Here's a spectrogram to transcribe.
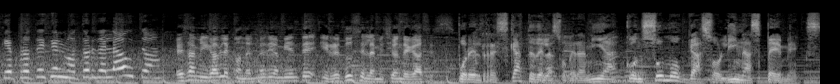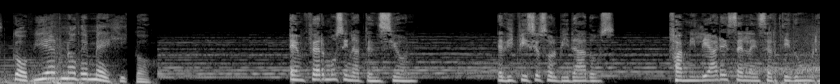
que protege el motor del auto. Es amigable con el medio ambiente y reduce la emisión de gases. Por el rescate de la soberanía, consumo gasolinas Pemex. Gobierno de México. Enfermos sin atención, edificios olvidados, familiares en la incertidumbre.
